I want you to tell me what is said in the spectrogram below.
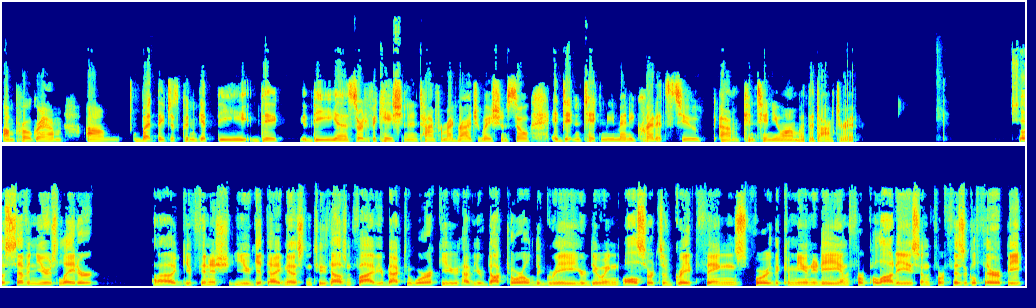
um, program um, but they just couldn't get the the the uh, certification in time for my graduation. So it didn't take me many credits to um, continue on with the doctorate. So seven years later uh, you finish, you get diagnosed in 2005, you're back to work, you have your doctoral degree, you're doing all sorts of great things for the community and for Pilates and for physical therapy.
